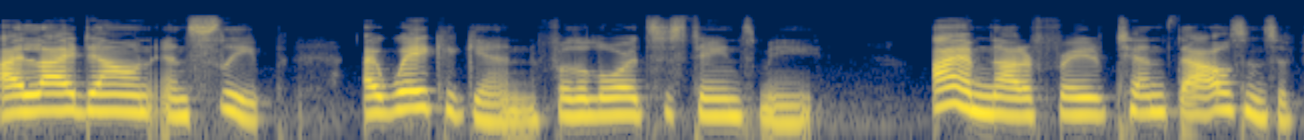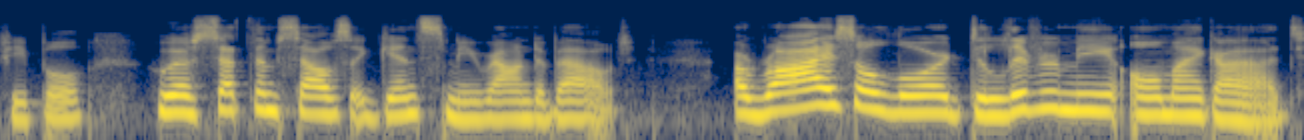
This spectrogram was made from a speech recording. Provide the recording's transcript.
I lie down and sleep. I wake again, for the Lord sustains me. I am not afraid of ten thousands of people who have set themselves against me round about. Arise, O Lord, deliver me, O my God.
